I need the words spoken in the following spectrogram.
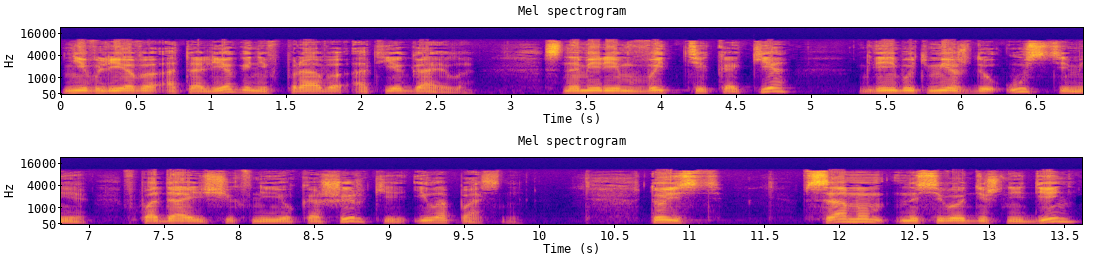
ни влево от Олега, ни вправо от Егайла, с намерением выйти к Оке где-нибудь между устьями, впадающих в нее Каширки и Лопасни. То есть в самом на сегодняшний день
